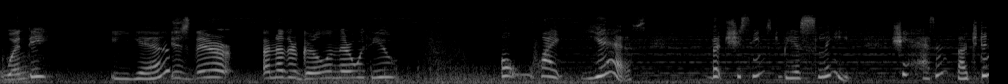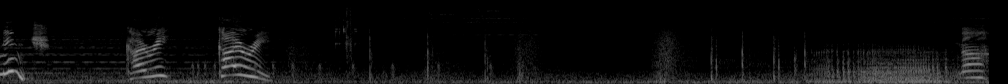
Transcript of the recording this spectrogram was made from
Wendy? Yes? Is there another girl in there with you? Oh, why, yes. But she seems to be asleep. She hasn't budged an inch. Kairi? Kairi! Ah.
